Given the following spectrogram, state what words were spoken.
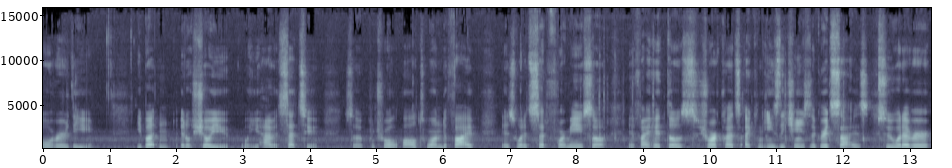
over the the button it'll show you what you have it set to. So control alt 1 to 5 is what it's set for me. So if I hit those shortcuts I can easily change the grid size to whatever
